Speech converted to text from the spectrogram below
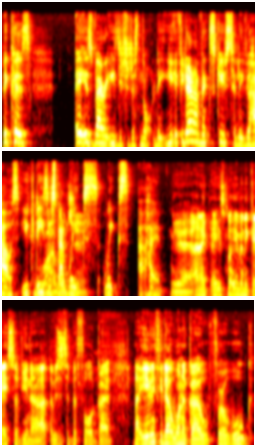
because. It is very easy to just not leave. If you don't have an excuse to leave your house, you could easily Why spend would you? weeks weeks at home. Yeah, and it, it's not even a case of you know, I was just said before, go like even if you don't want to go for a walk,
